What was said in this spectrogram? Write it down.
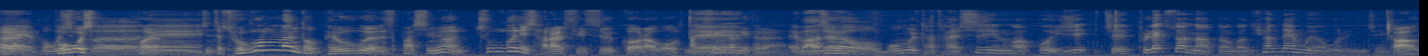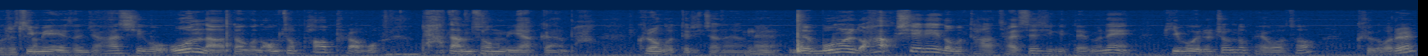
네, 네, 보고, 싶은, 싶어요. 네. 진짜 조금만 더 배우고 연습하시면 충분히 잘할 수 있을 거라고 딱 네. 생각이 들어요. 네, 맞아요. 몸을 다 잘 쓰시는 것 같고 이제 이제 블랙스완 나왔던 건 현대무용을 이제 아 그렇죠. 김해에서 이제 하시고 온 나왔던 건 엄청 파워풀하고 바 남성미 약간 바 그런 것들 있잖아요. 네. 근데 몸을 확실히 너무 다 잘 쓰시기 때문에 비보이를 좀 더 배워서 그거를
